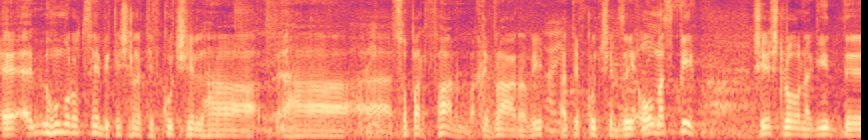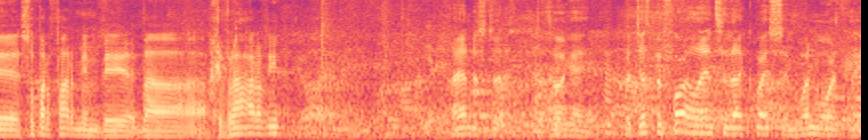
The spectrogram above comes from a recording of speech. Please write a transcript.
אה, הוא מרוצה בקשר לתפקוד של הסופר פארם בחברה הערבית. התפקוד של זה, או מספיק שיש לו נגיד אה, סופר פארמים בחברה הערבית? I understood it. It's okay. But just before I'll answer that question, one more thing.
